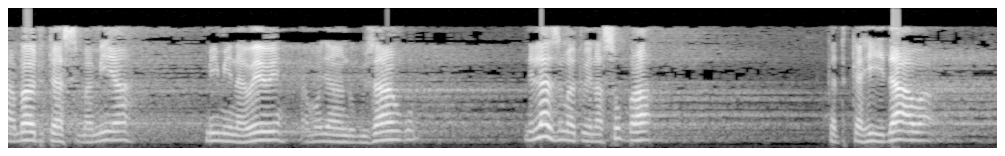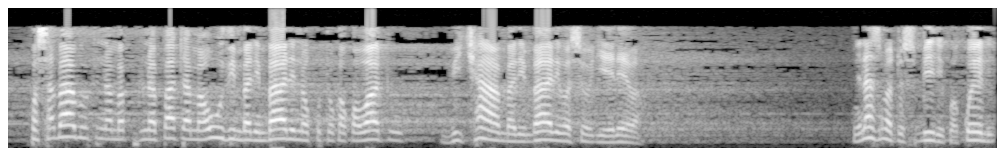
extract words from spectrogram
ambayo tutayasimamia mimi na wewe pamoja na ndugu zangu ni lazima tuwe na subra katika hii dawa kwa sababu tunapata maudhi mbalimbali na kutoka kwa watu vichaa mbalimbali wasiojielewa. Ni lazima tusubiri kwa kweli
